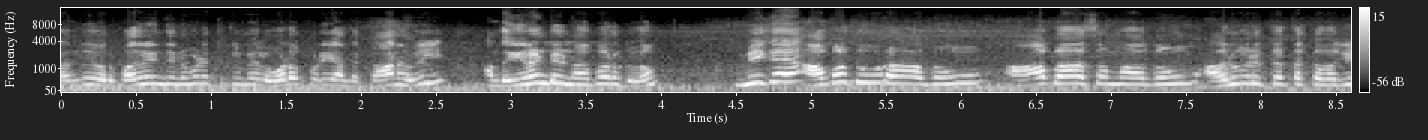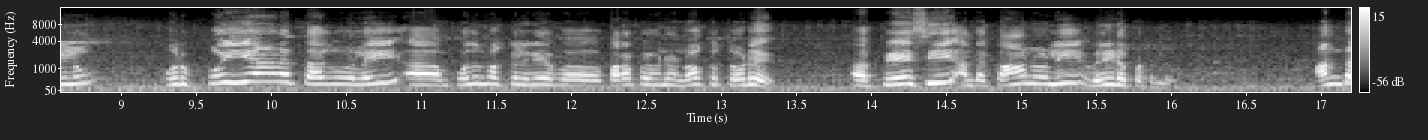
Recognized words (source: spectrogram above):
வந்து ஒரு பதினைந்து நிமிடத்துக்கு மேல் ஓடக்கூடிய அந்த காணொளி அந்த இரண்டு நபர்களும் மிக அவதூறாகவும் ஆபாசமாகவும் அருவருக்கத்தக்க வகையிலும் ஒரு பொய்யான தகவலை பொதுமக்களிடையே பரப்ப வேண்டிய நோக்கத்தோடு பேசி அந்த காணொளி வெளியிடப்பட்டுள்ளது. அந்த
